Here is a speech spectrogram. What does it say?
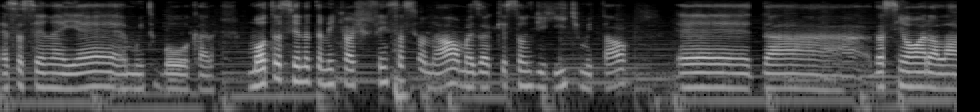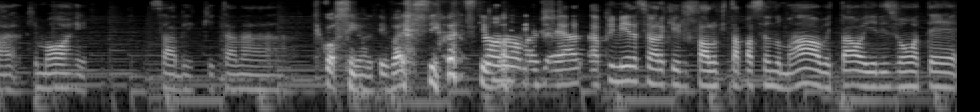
essa cena aí é, é muito boa, cara. Uma outra cena também que eu acho sensacional, mas a questão de ritmo e tal, é da, da senhora lá que morre, sabe? Que tá na. Qual senhora? Tem várias senhoras que Não, morrem. não, mas é a, a primeira senhora que eles falam que tá passando mal e tal, e eles vão até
